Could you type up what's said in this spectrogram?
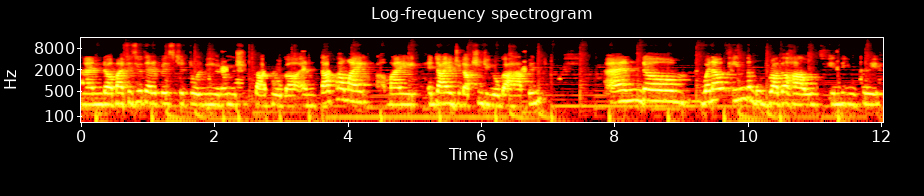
and uh, my physiotherapist told me you know you should start yoga, and that's how my my entire introduction to yoga happened. And um, when I was in the Big Brother house in the UK,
